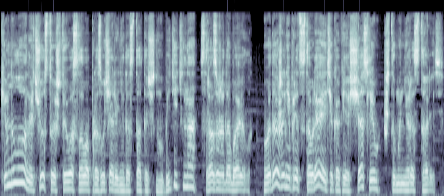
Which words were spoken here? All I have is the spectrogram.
Кивнул он и, чувствуя, что его слова прозвучали недостаточно убедительно, сразу же добавил. «Вы даже не представляете, как я счастлив, что мы не расстались.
